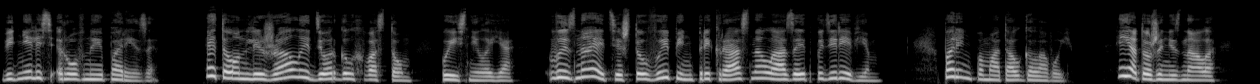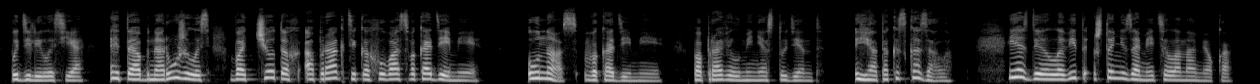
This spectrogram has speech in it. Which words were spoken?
виднелись ровные порезы. «Это он лежал и дергал хвостом», — пояснила я. «Вы знаете, что выпень прекрасно лазает по деревьям». Парень помотал головой. «Я тоже не знала», — поделилась я. «Это обнаружилось в отчетах о практиках у вас в академии». «У нас в академии», — поправил меня студент. Я так и сказала. Я сделала вид, что не заметила намека.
